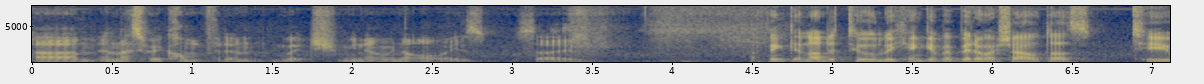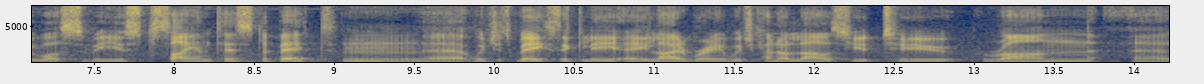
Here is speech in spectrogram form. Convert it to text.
um, unless we're confident, which you know we're not always. So I think another tool we can give a bit of a shout out to was we used Scientist a bit. mm, uh, which is basically a library which kind of allows you to run uh,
